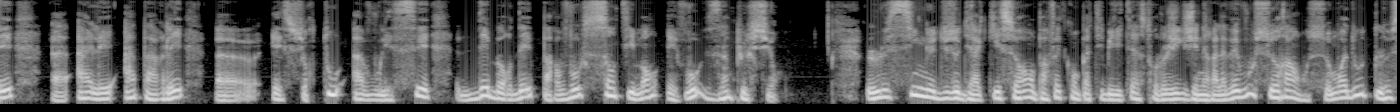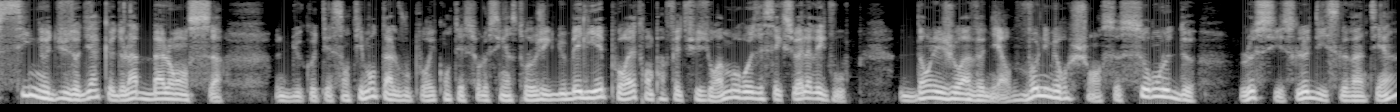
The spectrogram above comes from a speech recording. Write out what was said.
Euh, aller à parler euh, et surtout à vous laisser déborder par vos sentiments et vos impulsions. Le signe du zodiaque qui sera en parfaite compatibilité astrologique générale avec vous sera en ce mois d'août le signe du zodiaque de la balance. Du côté sentimental, vous pourrez compter sur le signe astrologique du bélier pour être en parfaite fusion amoureuse et sexuelle avec vous. Dans les jours à venir, vos numéros chance seront le 2, le 6, le 10, le 21,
